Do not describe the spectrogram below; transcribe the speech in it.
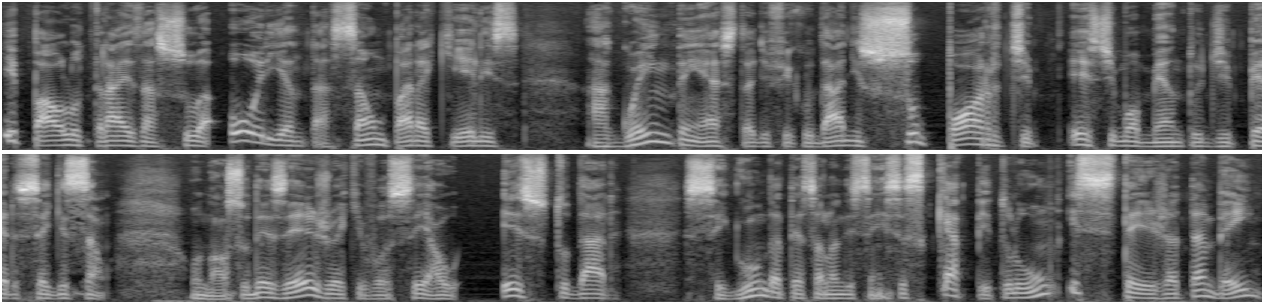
e Paulo traz a sua orientação para que eles aguentem esta dificuldade e suporte este momento de perseguição. O nosso desejo é que você, ao estudar 2 Tessalonicenses capítulo 1, esteja também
